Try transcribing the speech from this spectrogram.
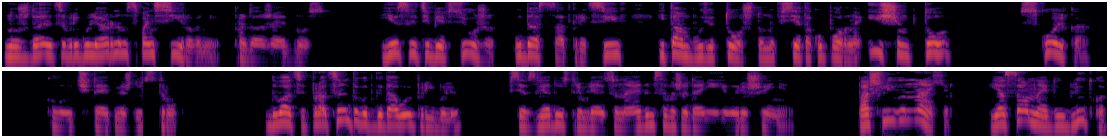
нуждается в регулярном спонсировании», — продолжает босс. «Если тебе все же удастся открыть сейф, и там будет то, что мы все так упорно ищем, то...» «Сколько?» — Клод читает между строк. «Двадцать процентов от годовой прибыли». Все взгляды устремляются на Эдамса в ожидании его решения. Пошли вы нахер. Я сам найду ублюдка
